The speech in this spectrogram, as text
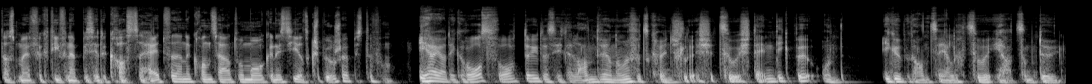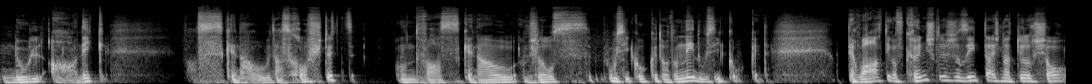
dass man effektiv etwas in der Kasse hat für diesen Konzert, das man organisiert. Spürst du etwas davon? Ich habe ja den grossen Vorteil, dass ich in der Landwehr nur für das Künstlerische zuständig bin und ich gebe ganz ehrlich zu, ich habe zum Teil null Ahnung, was genau das kostet und was genau am Schluss rausguckt oder nicht rausguckt. Die Erwartung auf künstlerischer Seite ist natürlich schon,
